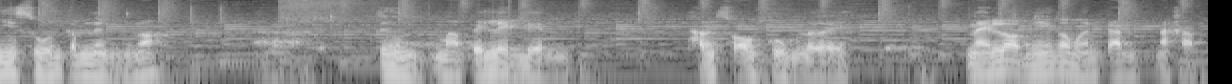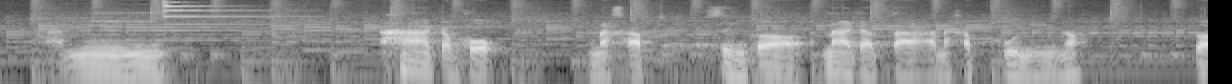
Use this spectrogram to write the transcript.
มีศูนย์กับหนึ่งเนาะอ่าจึงมาเป็นเลขเด่นทั้งสองกลุ่มเลย ในรอบนี้ก็เหมือนกันนะครับ มีห้ากับหกนะครับ ซึ่งก็น่าจับตานะครับคู่นี้เนาะก็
